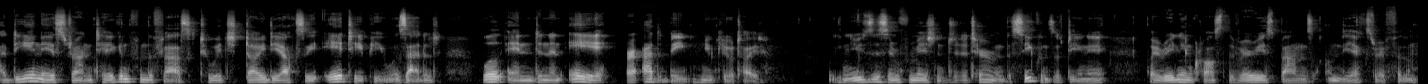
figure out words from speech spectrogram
a DNA strand taken from the flask to which dideoxy ATP was added will end in an A or adenine nucleotide. We can use this information to determine the sequence of DNA by reading across the various bands on the X-ray film.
